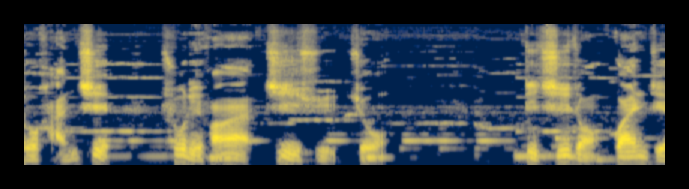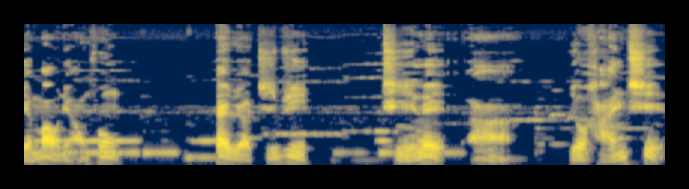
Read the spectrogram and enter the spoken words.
有寒气，处理方案继续灸。第七种关节冒凉风，代表疾病体内啊有寒气，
